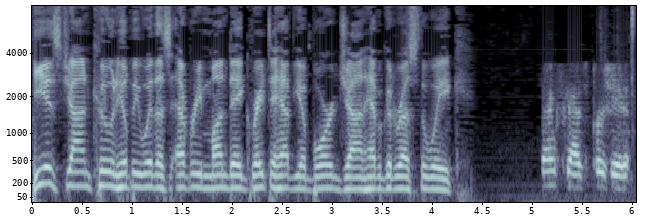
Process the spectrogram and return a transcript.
He is John Kuhn. He'll be with us every Monday. Great to have you aboard, John. Have a good rest of the week. Thanks, guys. Appreciate it.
